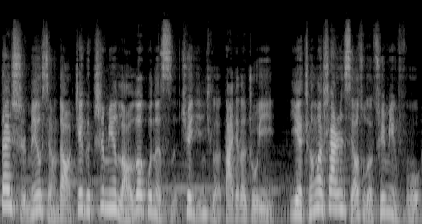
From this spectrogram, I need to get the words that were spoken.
但是没有想到，这个知名老恶棍的死却引起了大家的注意，也成了杀人小组的催命符。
